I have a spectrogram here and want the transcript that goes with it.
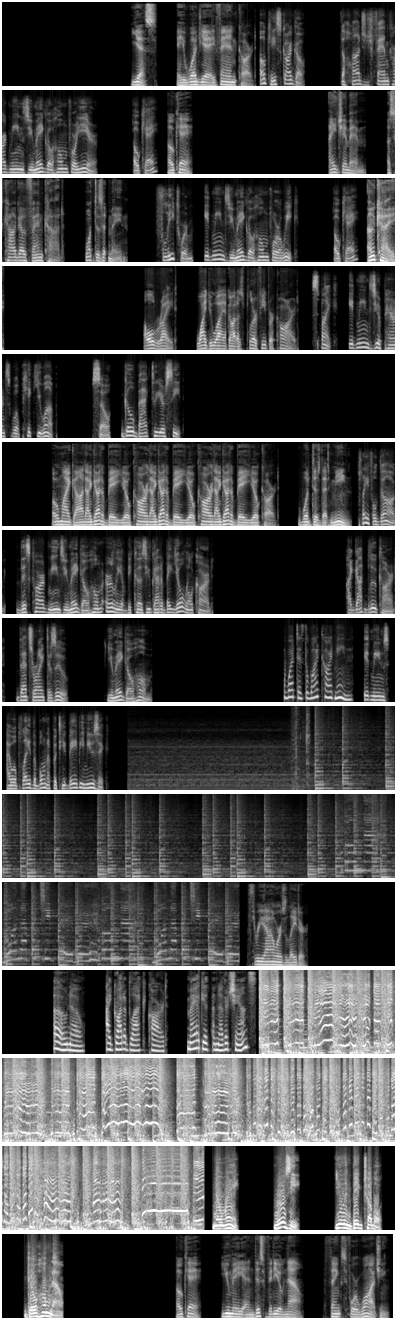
Yes. A Wudye fan card. Okay Scargo. The Hodge fan card means you may go home for a year. Okay? Okay. HMM. A Scargo fan card. What does it mean? Fleetworm, it means you may go home for a week. Okay? Okay. Alright. Why do I got a Splur fever card? Spike, it means your parents will pick you up. So, go back to your seat. Oh my god I got a Bayo card I got a Bayo card I got a Bayo card. What does that mean? Playful dog, this card means you may go home early because you got a Bayolo card. I got blue card, that's right Zoo. You may go home. What does the white card mean? It means, I will play the Bon Appetit baby music. Bon a- bon appetit, baby. Bon a- bon appetit, baby. Three hours later. Oh no. I got a black card. May I get another chance? No way. Rosie. You in big trouble. Go home now. Okay. You may end this video now. Thanks for watching.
